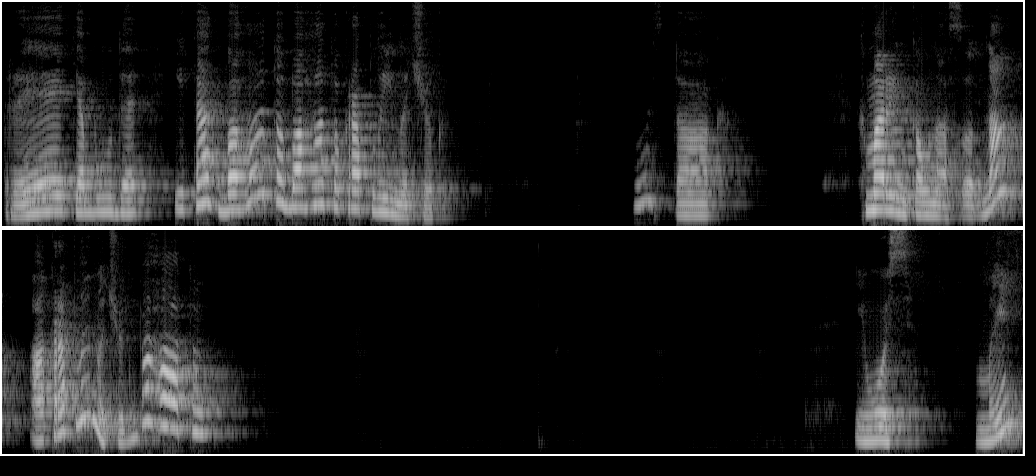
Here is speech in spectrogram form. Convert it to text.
Третя буде. І так багато-багато краплиночок. Ось так. Хмаринка у нас одна, а краплиночок багато. І ось ми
